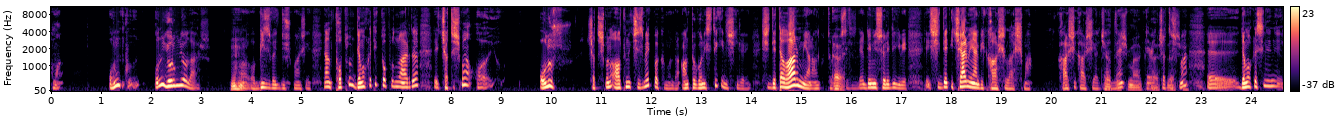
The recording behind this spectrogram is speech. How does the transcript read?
Ama onun onu yorumluyorlar. O, o biz ve düşman şey. Yani toplum demokratik toplumlarda e, çatışma olur. Çatışmanın altını çizmek bakımından antagonistik ilişkilerin şiddete varmayan antagonistik ilişkilerin, demin söylediği gibi e, şiddet içermeyen bir karşılaşma karşı karşıya gelme. Çatışma, Evet, çatışma. E, demokrasinin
